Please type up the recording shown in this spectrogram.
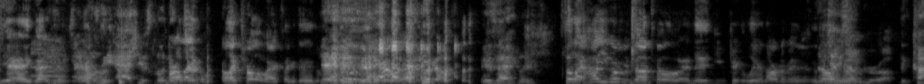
Yeah, exactly. I was the ashiest little or like Turtle. or like turtle wax, like it did in the Yeah, movie. exactly. There you go. Exactly. So like, how you go from Donatello and then you pick Leonardo, man? Is Let me that tell you a- something. grew up. The, co-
